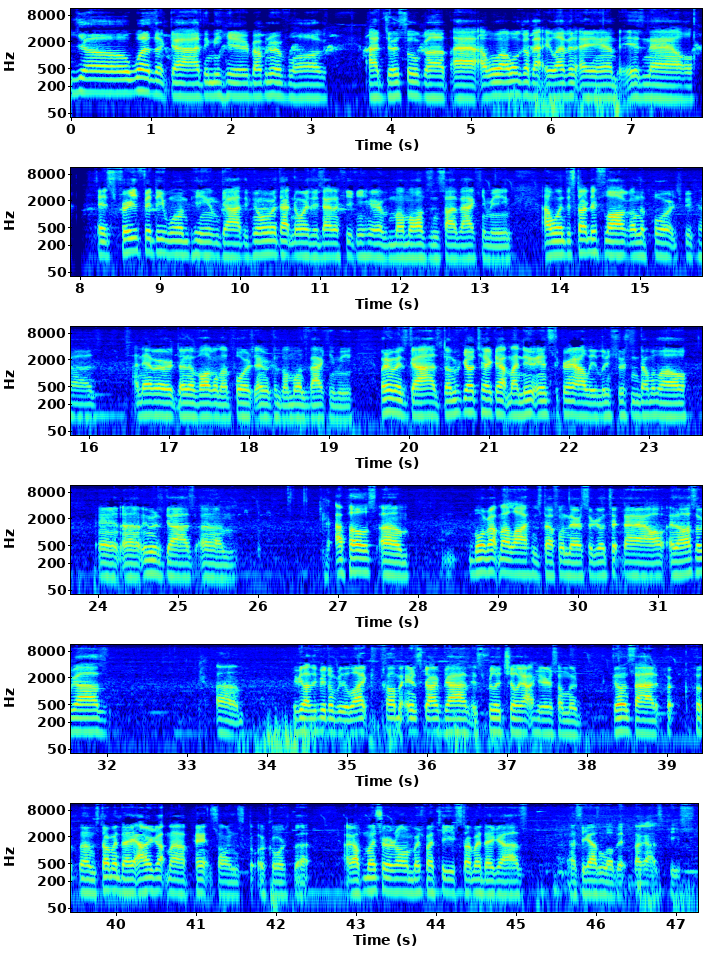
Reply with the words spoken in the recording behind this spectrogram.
Yo, what is up, guys? me here, about another vlog. I just woke up at, I woke up at 11 a.m. It is now, it's 3.51 p.m., guys. If you don't know what that noise is, I don't know if you can hear my mom's inside vacuuming. I wanted to start this vlog on the porch because I never done a vlog on my porch ever because my mom's vacuuming. But anyways, guys, don't forget to check out my new Instagram. I'll leave links down below. And, um, anyways, guys, um, I post, um, more about my life and stuff on there, so go check that out. And also, guys, um, if you like the video, don't forget to like, comment, and subscribe, guys. It's really chilly out here, so I'm gonna go inside, put, put, um, start my day. I already got my pants on, of course, but I got my shirt on, brush my teeth, start my day, guys. I'll see you guys in a little bit. Bye, guys. Peace.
